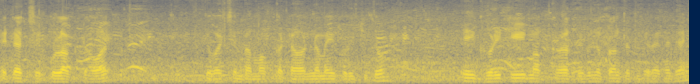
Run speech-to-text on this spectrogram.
এটা হচ্ছে গোলাপ টাওয়ার। দেখতে পাচ্ছেন বা মক্কা টাওয়ার নামেই পরিচিত। এই ঘড়িটি মক্কার বিভিন্ন প্রান্ত থেকে দেখা যায়।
